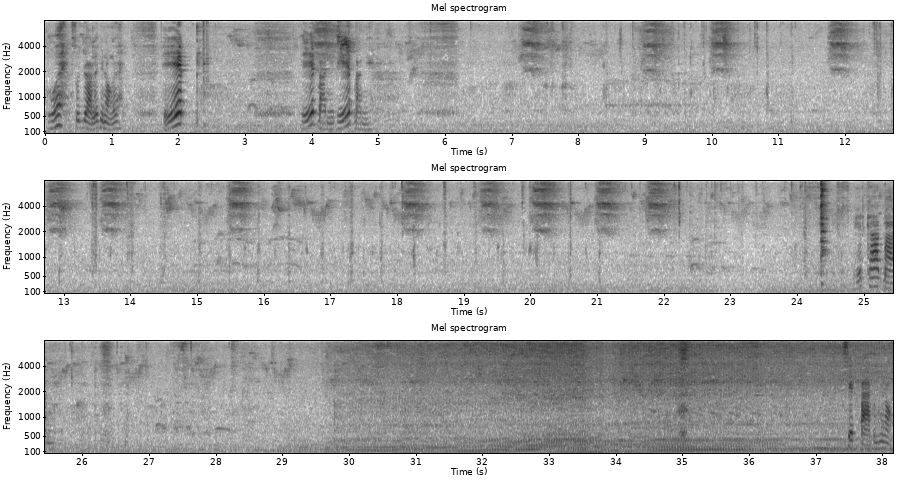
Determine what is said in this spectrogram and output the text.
โอ้ยสุดยอดเลยพี่น้องเลยเผ็ดเผ็ดบานนี้เผ็ดบานนี้ เพชรคากบานเส็ดปากกันพี่น้อง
